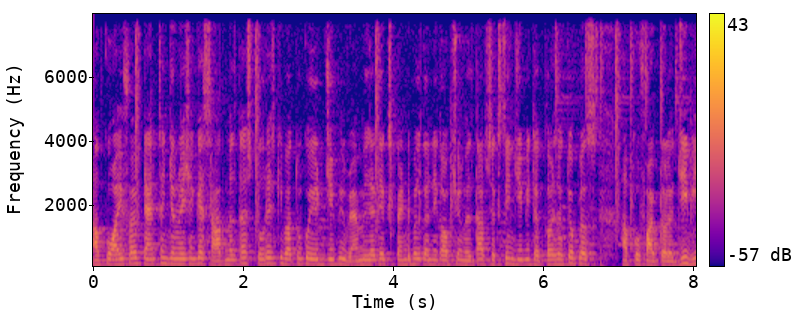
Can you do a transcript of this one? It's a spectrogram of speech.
आपको आई फाइव टेंथ जनरेशन के साथ मिलता है स्टोरेज की बातों को एट जी बी रैम मिल जाती है एक्सपेंडेबल करने का ऑप्शन मिलता है। आप सिक्सटीन जी बी तक कर सकते हो प्लस आपको five twelve G B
